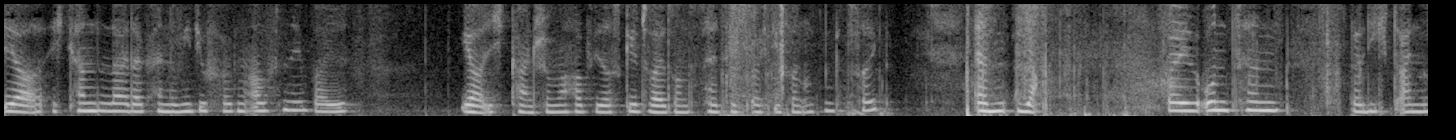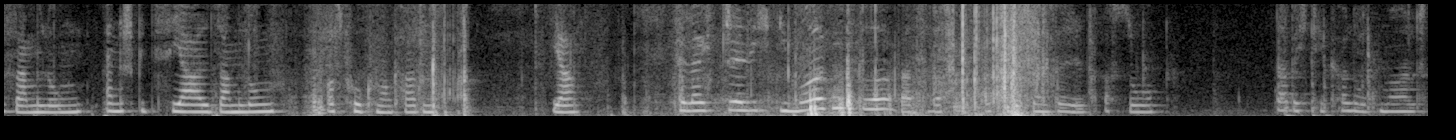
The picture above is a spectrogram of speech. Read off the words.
ja, ich kann leider keine Videofolgen aufnehmen, weil ja, ich keinen Schimmer habe, wie das geht, weil sonst hätte ich euch die von unten gezeigt. Ähm, ja. Weil unten da liegt eine Sammlung, eine Spezialsammlung aus Pokémon-Karten. Ja. Vielleicht stelle ich die morgen vor. Warte, was ist das für ein Bild? Ach so. Da habe ich Kekalo gemalt.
